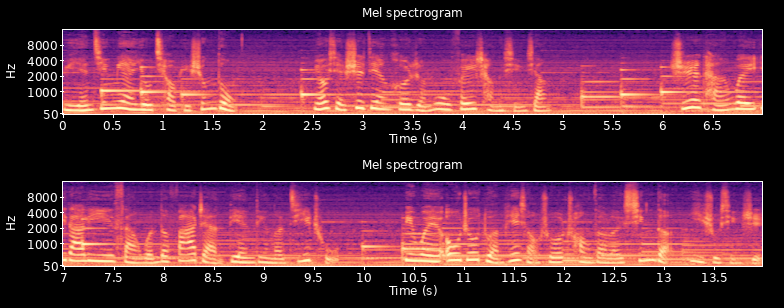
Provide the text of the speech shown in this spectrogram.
语言精炼又俏皮生动，描写事件和人物非常形象。十日谈为意大利散文的发展奠定了基础，并为欧洲短篇小说创造了新的艺术形式。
